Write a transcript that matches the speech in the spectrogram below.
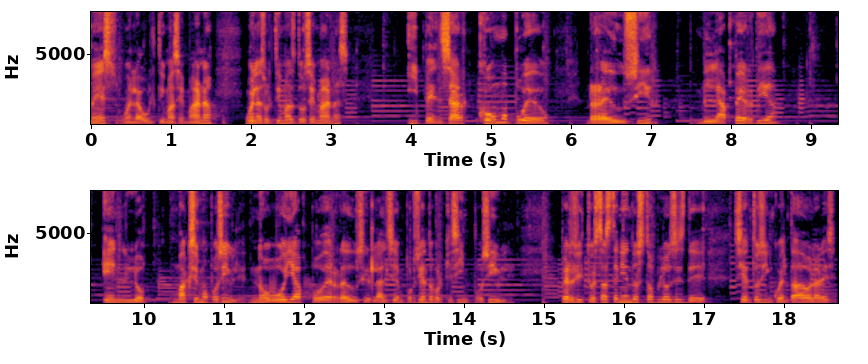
mes o en la última semana o en las últimas dos semanas y pensar cómo puedo reducir la pérdida en lo máximo posible. No voy a poder reducirla al 100% porque es imposible. Pero si tú estás teniendo stop losses de 150 dólares,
